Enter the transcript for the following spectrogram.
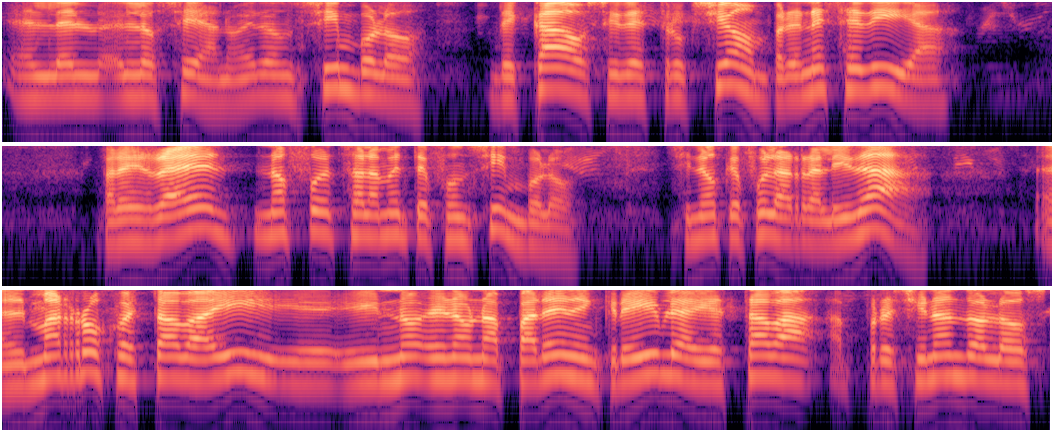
El, océano era un símbolo de caos y destrucción, pero en ese día, para Israel, no fue solamente fue un símbolo, sino que fue la realidad. El mar rojo estaba ahí y, no, era una pared increíble y estaba presionando a los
